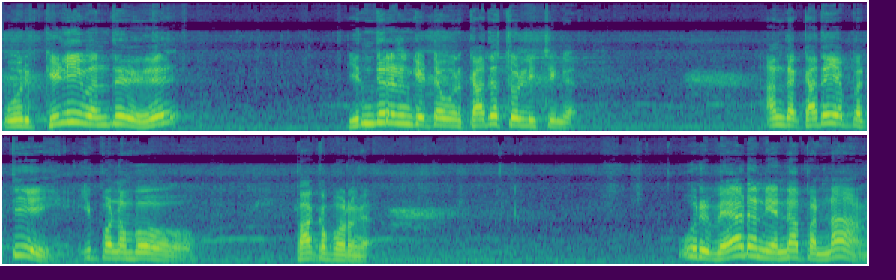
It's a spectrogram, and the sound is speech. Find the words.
ஒரு கிளி வந்து இந்திரன் கிட்ட ஒரு கதை சொல்லிச்சுங்க. அந்த கதையை பற்றி இப்போ நம்ம பார்க்க போகிறோங்க ஒரு வேடன் என்ன பண்ணால்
